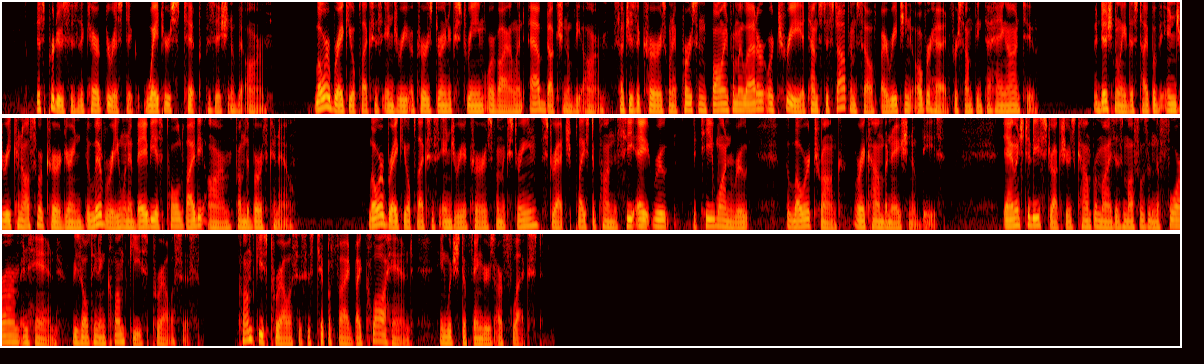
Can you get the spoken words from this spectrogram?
This produces the characteristic waiter's tip position of the arm. Lower brachial plexus injury occurs during extreme or violent abduction of the arm, such as occurs when a person falling from a ladder or tree attempts to stop himself by reaching overhead for something to hang on to. Additionally, this type of injury can also occur during delivery when a baby is pulled by the arm from the birth canal. Lower brachial plexus injury occurs from extreme stretch placed upon the C8 root, the T1 root, the lower trunk, or a combination of these. Damage to these structures compromises muscles in the forearm and hand, resulting in Klumpke's paralysis. Klumpke's paralysis is typified by claw hand, in which the fingers are flexed.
